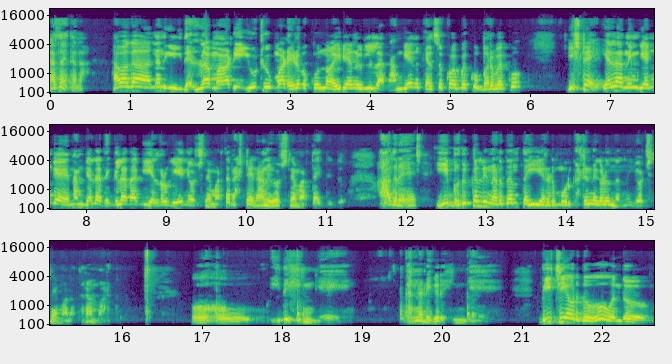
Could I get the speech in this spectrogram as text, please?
ಅರ್ಥಾಯ್ತಲ್ಲ? ಅವಾಗ ನನಗೆ ಇದೆಲ್ಲ ಮಾಡಿ ಯೂಟ್ಯೂಬ್ ಮಾಡಿ ಹೇಳ್ಬೇಕು ಅನ್ನೋ ಐಡಿಯಾನು ಇರಲಿಲ್ಲ. ನಮ್ಗೇನು ಕೆಲ್ಸಕ್ಕೆ ಹೋಗ್ಬೇಕು, ಬರಬೇಕು. ಇಷ್ಟೇ, ಎಲ್ಲ ನಿಮ್ಗೆ ಹೆಂಗೆ, ನಮ್ಗೆಲ್ಲ ರೆಗ್ಯುಲರ್ ಆಗಿ ಎಲ್ರಿಗೂ ಏನು ಯೋಚನೆ ಮಾಡ್ತಾರೆ, ಅಷ್ಟೇ ನಾನು ಯೋಚನೆ ಮಾಡ್ತಾ ಇದ್ದಿದ್ದು. ಆದರೆ, ಈ ಬದುಕಲ್ಲಿ ನಡೆದಂತ ಈ ಎರಡು ಮೂರು ಘಟನೆಗಳು ನನ್ನ ಯೋಚನೆ ಮಾಡೋ ಥರ ಮಾಡ್ತು. ಓಹೋ, ಇದು ಹಿಂಗೆ, ಕನ್ನಡಿಗರು ಹಿಂಗೆ. ಬೀಚಿ ಅವ್ರದ್ದು ಒಂದು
